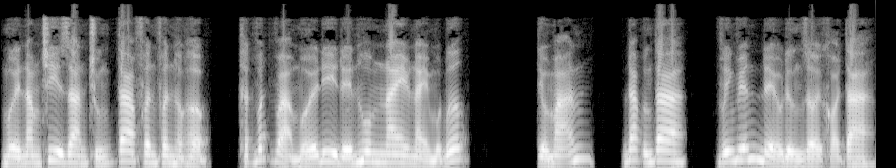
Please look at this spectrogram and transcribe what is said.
mười năm chi gian chúng ta phân phân hợp hợp, thật vất vả mới đi đến hôm nay này một bước. Tiểu mãn, đáp ứng ta, vĩnh viễn đều đừng rời khỏi ta.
